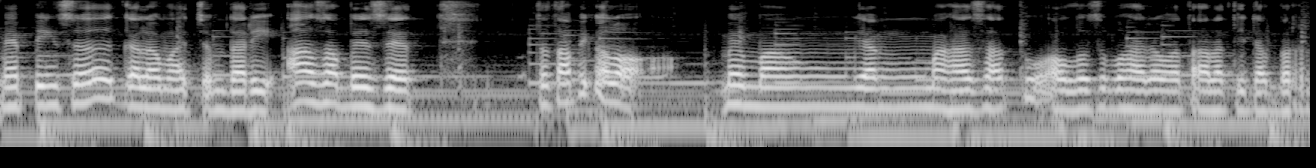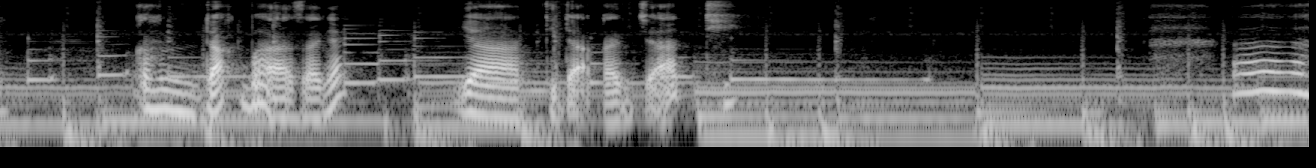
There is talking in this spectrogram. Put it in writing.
mapping segala macam dari A sampai Z. Tetapi kalau memang yang maha satu Allah subhanahu wa ta'ala tidak berkehendak bahasanya ya tidak akan jadi. Ah.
